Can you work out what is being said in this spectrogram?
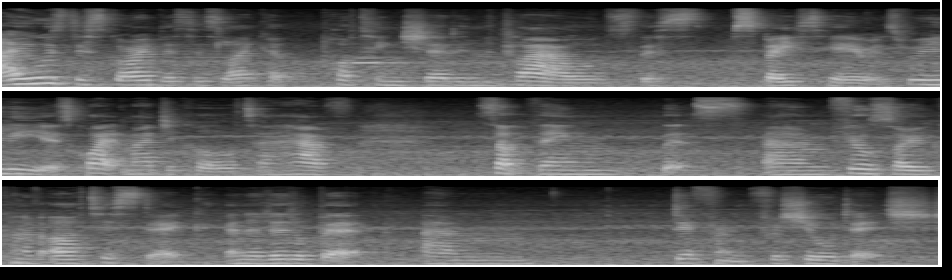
I always describe this as like a potting shed in the clouds, this space here. It's really, it's quite magical to have something that um, feels so kind of artistic and a little bit um, different for Shoreditch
